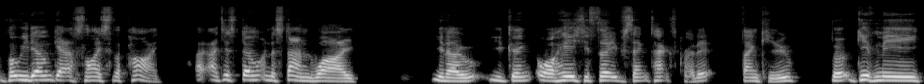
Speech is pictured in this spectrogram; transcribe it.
but we don't get a slice of the pie. I, I just don't understand why. You know, you think, well, here's your thirty percent tax credit, thank you, but give me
